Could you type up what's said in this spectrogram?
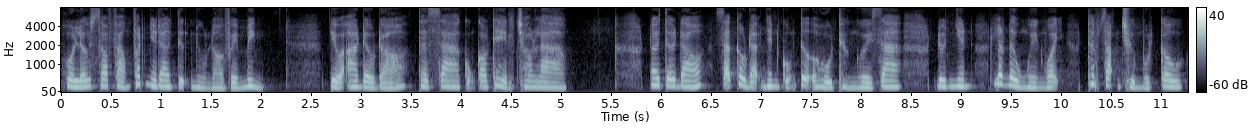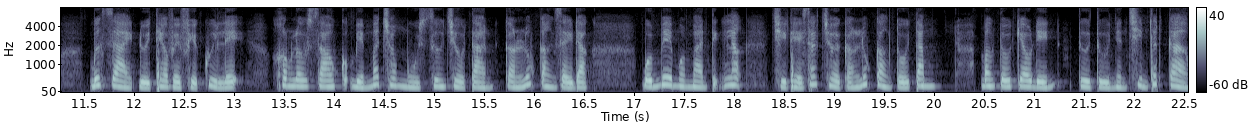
hồi lâu sau phảng phất như đang tự nhủ nói với mình. Tiểu ao đầu đó thật ra cũng có thể cho là... Nói tới đó, giã cầu đạo nhân cũng tựa hồ thử người ra, đột nhiên lắc đầu người nguậy, thấp giọng trừ một câu, bước dài đuổi theo về phía quỷ lệ. Không lâu sau cũng biến mất trong mù sương chiều tàn, càng lúc càng dày đặc, bốn bề một màn tĩnh lặng, chỉ thấy sắc trời càng lúc càng tối tăm. Băng tối kéo đến, từ từ nhấn chìm tất cả.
